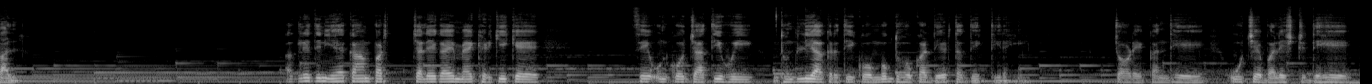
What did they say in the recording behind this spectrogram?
कल। अगले दिन यह काम पर चले गए मैं खिड़की के से उनको जाती हुई धुंधली आकृति को मुग्ध होकर देर तक देखती रही। चौड़े कंधे, ऊँचे बलिष्ठ देह,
